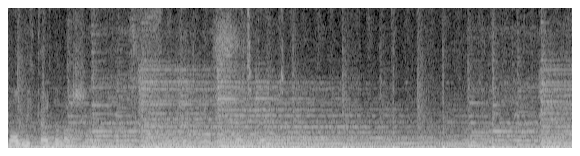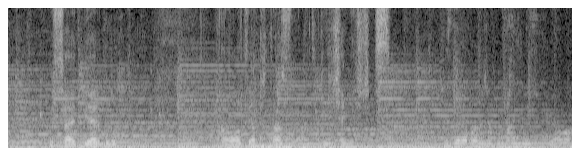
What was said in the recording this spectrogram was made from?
bol miktarda var. Gerçekten güzel. Müsait bir yer bulup kahvaltı yaptıktan sonra artık inişe geçeceğiz. Sizlere barajı buradan gözükmüyor ama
